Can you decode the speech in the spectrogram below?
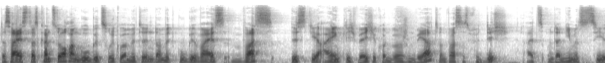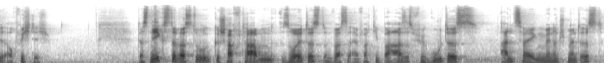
Das heißt, das kannst du auch an Google zurückübermitteln, damit Google weiß, was ist dir eigentlich welche Conversion wert und was ist für dich als Unternehmensziel auch wichtig. Das nächste, was du geschafft haben solltest und was einfach die Basis für gutes Anzeigenmanagement ist,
